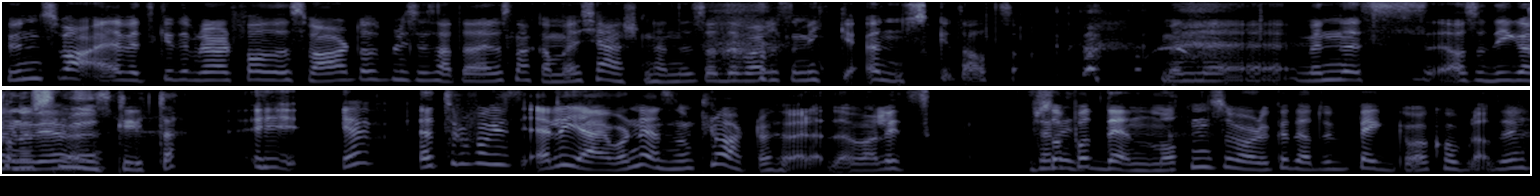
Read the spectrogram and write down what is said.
hun svar, jeg vet ikke, Det ble i hvert fall svart, og plutselig satt jeg der og snakka med kjæresten hennes, og det var liksom ikke ønsket, altså. Men, eh, men altså de Kan gangene du vi sniklytte? jeg, jeg tror faktisk Eller jeg var den eneste som klarte å høre det. det var litt, så på den måten så var det jo ikke det at vi begge var kobla til.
